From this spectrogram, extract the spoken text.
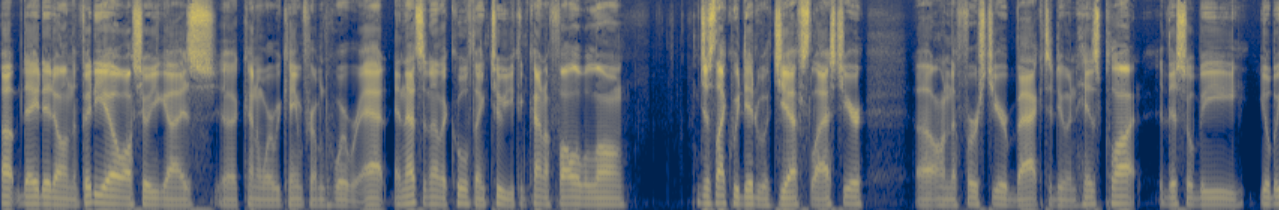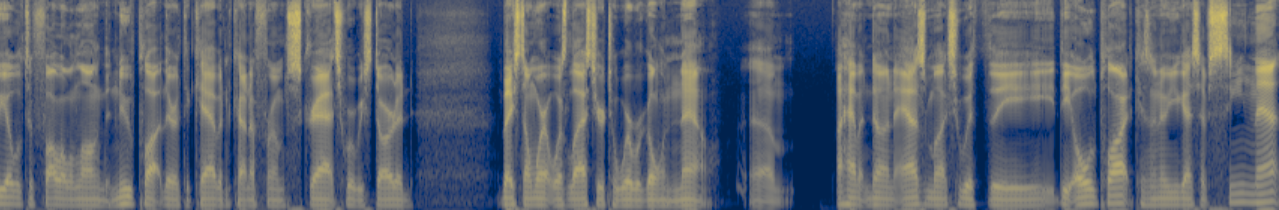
updated on the video. I'll show you guys uh, kind of where we came from to where we're at. And that's another cool thing, too. You can kind of follow along, just like we did with Jeff's last year uh, on the first year back to doing his plot. This will be, you'll be able to follow along the new plot there at the cabin, kind of from scratch where we started based on where it was last year to where we're going now. Um, I haven't done as much with the the old plot because I know you guys have seen that,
